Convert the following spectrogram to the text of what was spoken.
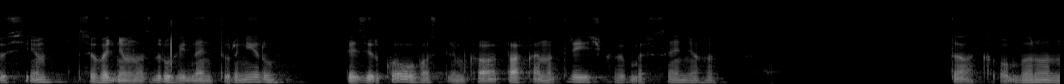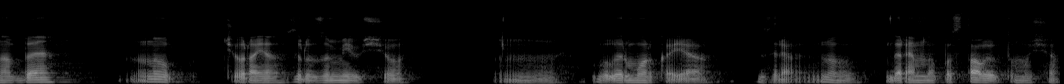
усім! Сьогодні у нас другий день турніру. Тризіркового стрімка атака на трієчках без синього. Так, оборона Б. Ну, вчора я зрозумів, що Волерморка я зря, ну, даремно поставив, тому що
